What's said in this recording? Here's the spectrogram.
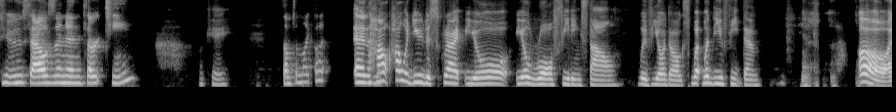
2013 okay. Something like that and how how would you describe your your raw feeding style with your dogs what what do you feed them Oh,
